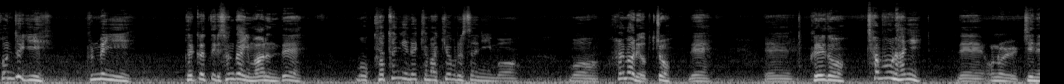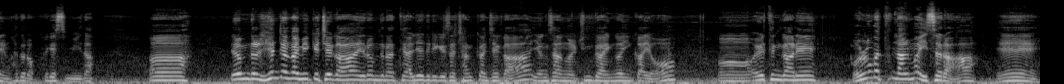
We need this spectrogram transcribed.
혼적이 분명히 될 것들이 상당히 많은데 뭐 교통이 이렇게 막혀버렸으니 뭐 뭐 할 말이 없죠. 네. 예, 그래도 차분하니 네, 오늘 진행하도록 하겠습니다. 아, 여러분들 현장감 있게 제가 여러분들한테 알려드리기 위해서 잠깐 제가 영상을 준비한 거니까요. 어, 여튼 간에 오늘 같은 날만 있어라. 예,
